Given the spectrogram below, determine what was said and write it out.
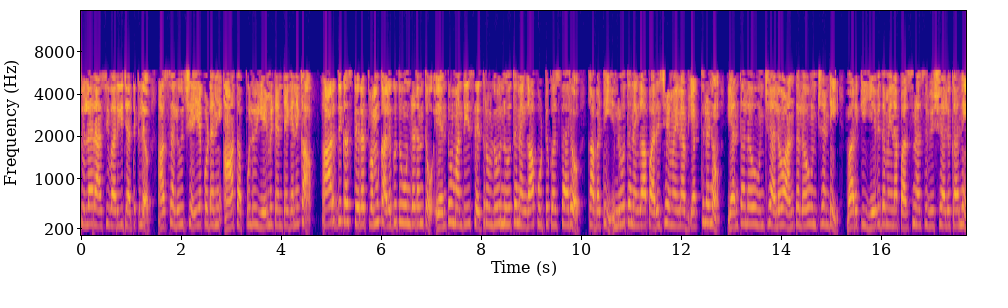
తుల రాశి వారి జతకులు అస్సలు చేయకూడని ఆ తప్పులు ఏమిటంటే గనక ఆర్థిక స్థిరత్వం కలుగుతూ ఉండడంతో ఎంతో మంది శత్రువులు నూతనంగా పుట్టుకొస్తారు కాబట్టి నూతనంగా పరిచయమైన వ్యక్తులను ఎంతలో ఉంచాలో అంతలో ఉంచండి. వారికి ఏ విధమైన పర్సనల్స్ విషయాలు కానీ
